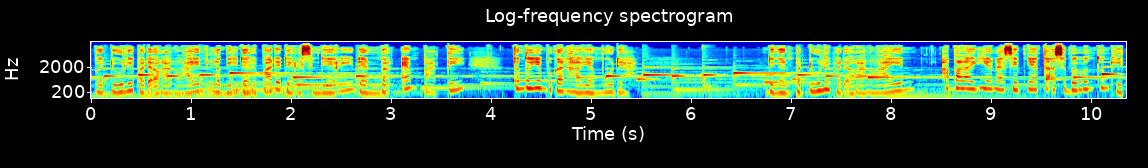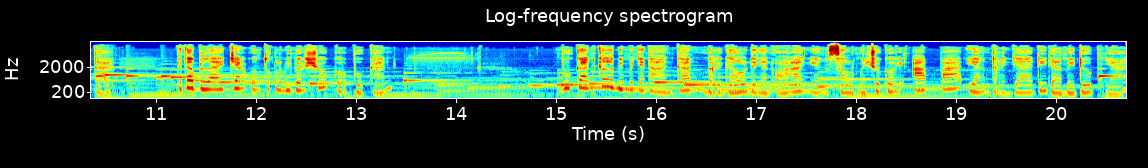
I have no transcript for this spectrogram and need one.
Peduli pada orang lain lebih daripada diri sendiri dan berempati tentunya bukan hal yang mudah. Dengan peduli pada orang lain, apalagi yang nasibnya tak seberuntung kita, kita belajar untuk lebih bersyukur, bukan? Bukankah lebih menyenangkan bergaul dengan orang yang selalu mensyukuri apa yang terjadi dalam hidupnya,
